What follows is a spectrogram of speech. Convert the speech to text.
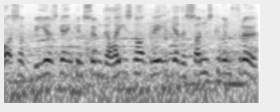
Lots of beers getting consumed. The light's not great here, the sun's coming through.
